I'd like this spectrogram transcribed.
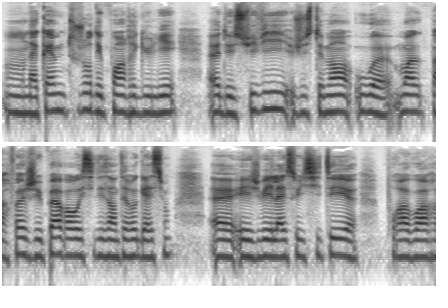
on a quand même toujours des points réguliers euh, de suivi, justement, où euh, moi, parfois, je peux avoir aussi des interrogations euh, et je vais la solliciter pour avoir,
